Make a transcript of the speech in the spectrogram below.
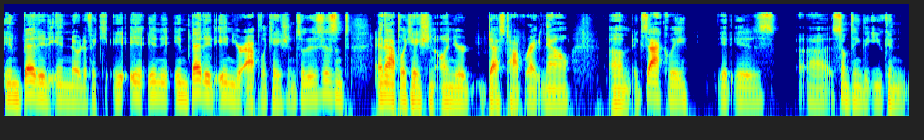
embedded in notific in, in, embedded in your application. So this isn't an application on your desktop right now. Um, exactly, it is uh, something that you can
